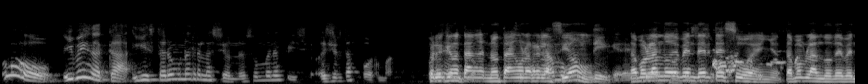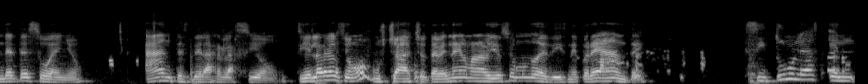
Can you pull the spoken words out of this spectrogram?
Oh, y ven acá, y estar en una relación no es un beneficio, en cierta forma. Por Pero es que no están, no están en una relación. Estamos hablando de venderte sueño. Estamos hablando de venderte sueño antes de la relación. Si es la relación, oh, muchacho, te venden el maravilloso mundo de Disney, pero es antes. Si tú no le das el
